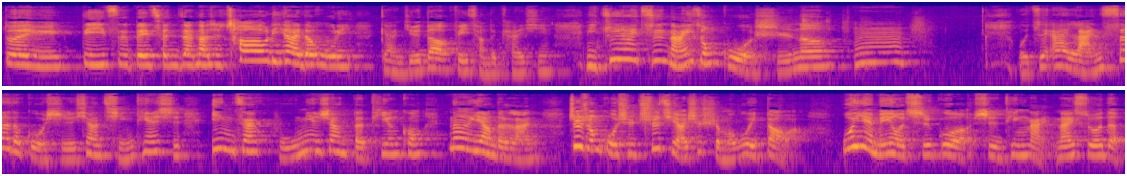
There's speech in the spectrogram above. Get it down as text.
对于第一次被称赞它是超厉害的狐狸，感觉到非常的开心。你最爱吃哪一种果实呢？嗯，我最爱蓝色的果实，像晴天时映在湖面上的天空那样的蓝。这种果实吃起来是什么味道啊？我也没有吃过，是听奶奶说的。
